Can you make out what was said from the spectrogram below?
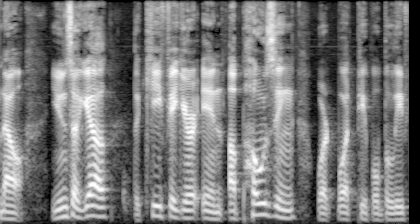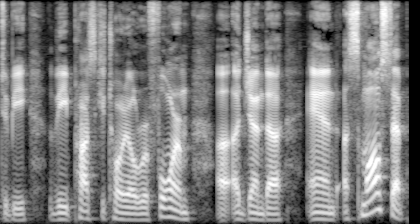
Now, Yoon Suk Yeol, the key figure in opposing what, what people believe to be the prosecutorial reform uh, agenda, and a small step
